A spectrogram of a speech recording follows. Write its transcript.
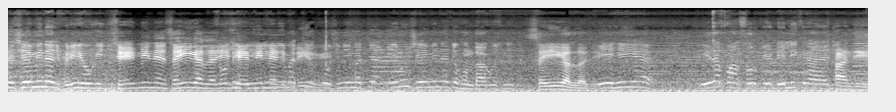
ਤੇ 6 ਮਹੀਨੇ ਚ ਫ੍ਰੀ ਹੋ ਗਈ ਜੀ। 6 ਮਹੀਨੇ ਸਹੀ ਗੱਲ ਹੈ ਜੀ 6 ਮਹੀਨੇ ਚ ਫ੍ਰੀ ਹੋ ਗਈ। ਕੁਝ ਨਹੀਂ ਮੱਚਿਆ ਇਹਨੂੰ 6 ਮਹੀਨੇ ਚ ਹੁੰਦਾ ਕੁਝ ਨਹੀਂ ਸਹੀ ਗੱਲ ਹੈ ਜੀ। ਇਹੀ ਹੈ ਇਹਦਾ 500 ਰੁਪਏ ਡੇਲੀ ਕਿਰਾਇਆ ਜੀ। ਹਾਂਜੀ।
